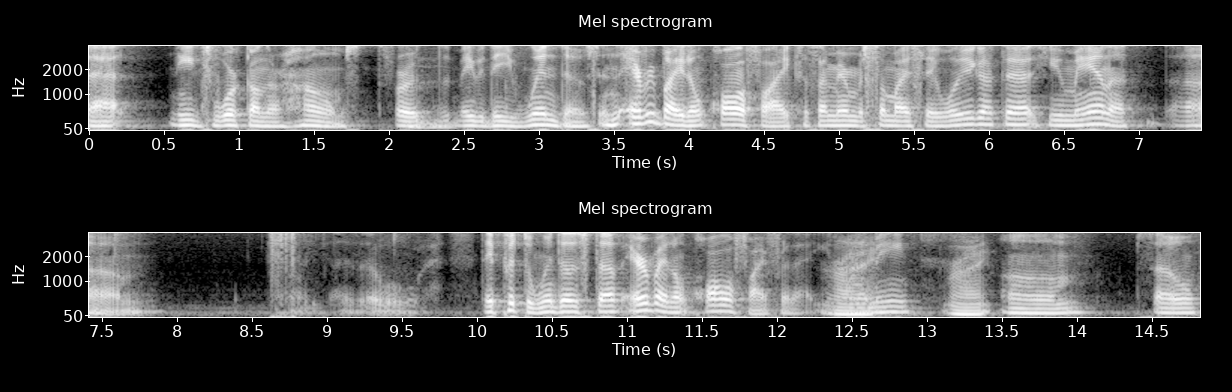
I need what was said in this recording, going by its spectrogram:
that needs work on their homes for mm-hmm. maybe the windows. And everybody don't qualify because I remember somebody say, "Well, you got that Humana." Um, they put the windows stuff. Everybody don't qualify for that. You know right. what I mean? Right. Um, so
